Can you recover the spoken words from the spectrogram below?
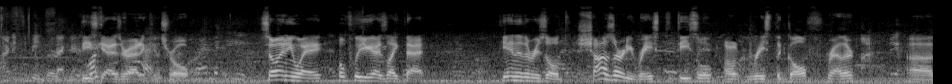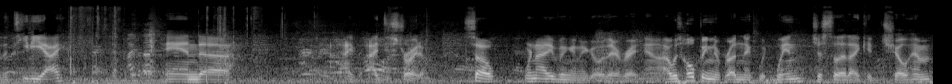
I need to be in second. These guys are out of control. So anyway, hopefully you guys like that. The end of the result. Shah's already raced the diesel, or raced the Golf rather, uh, the TDI, and uh, I, I destroyed him. So we're not even going to go there right now. I was hoping that Rudnik would win just so that I could show him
